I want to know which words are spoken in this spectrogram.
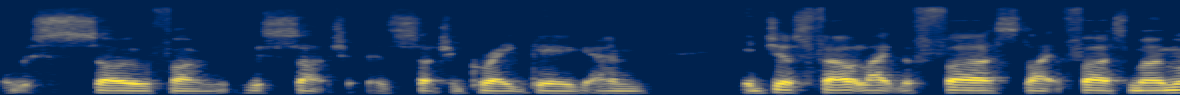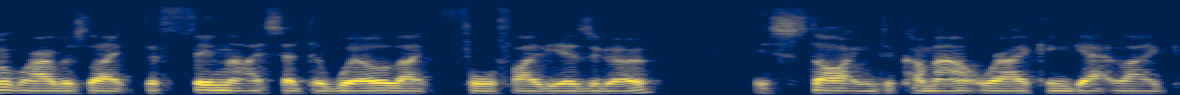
It was so fun. It was such it's such a great gig. And it just felt like the first like first moment where i was like the thing that i said to will like four or five years ago is starting to come out where i can get like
